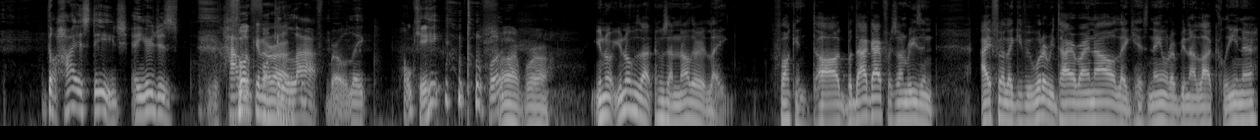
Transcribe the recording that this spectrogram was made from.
the highest stage and you're just having Fucking a fucking around. laugh bro like okay fuck Fuck, bro. You know, you know who's that? Who's another like fucking dog? But that guy, for some reason, I feel like if he would have retired right now, like his name would have been a lot cleaner.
